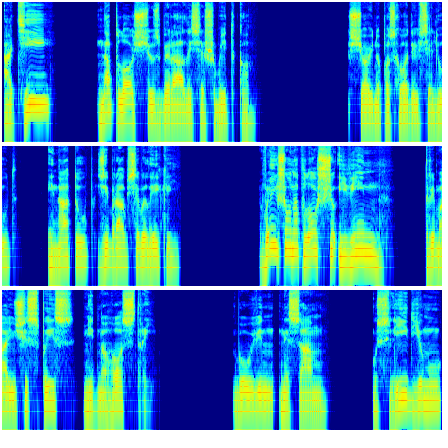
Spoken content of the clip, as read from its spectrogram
а ті на площу збиралися швидко. Щойно посходився люд, і натовп зібрався великий. Вийшов на площу і він, тримаючи спис мідногострий. Був він не сам, услід йому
